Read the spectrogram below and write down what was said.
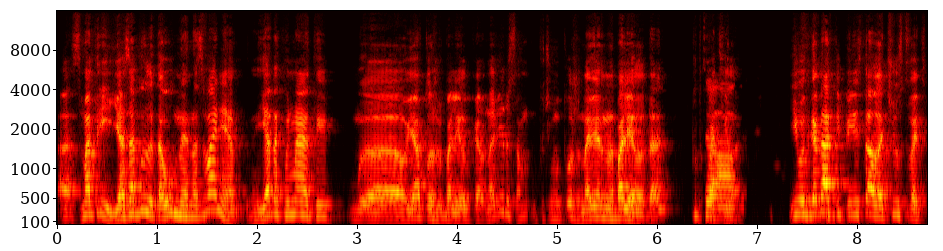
Э, смотри, я забыл это умное название. Я так понимаю, ты, э, я тоже болел коронавирусом. Почему тоже? Наверное, болела, да? Подхватила. Да. И вот когда ты перестала чувствовать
